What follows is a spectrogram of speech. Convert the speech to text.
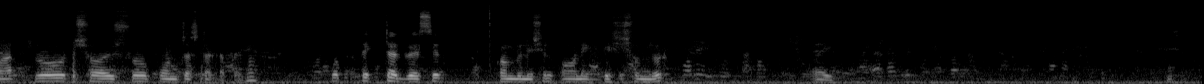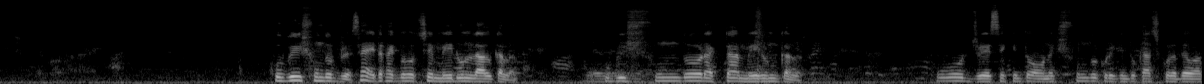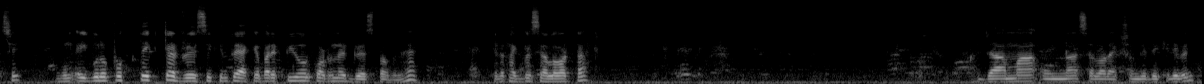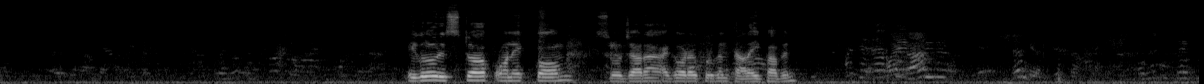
মাত্র ছয়শো পঞ্চাশ টাকাতে হ্যাঁ? প্রত্যেকটা ড্রেসের কম্বিনেশন অনেক বেশি সুন্দর। এই খুবই সুন্দর ড্রেস হ্যাঁ? এটা থাকবে হচ্ছে মেরুন লাল কালার খুবই সুন্দর একটা মেরুন কালার পুরো ড্রেসে কিন্তু অনেক সুন্দর করে কিন্তু কাজ করে দেওয়া আছে। এবং এইগুলো প্রত্যেকটা ড্রেসে কিন্তু একেবারে পিওর কটনের ড্রেস পাবেন হ্যাঁ? এটা থাকবে সালোয়ারটা। জামা, ওন্না, সালোয়ার একসঙ্গে দেখে নেবেন এগুলোর স্টক অনেক কম সো যারা আগে অর্ডার করবেন তারাই পাবেন।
